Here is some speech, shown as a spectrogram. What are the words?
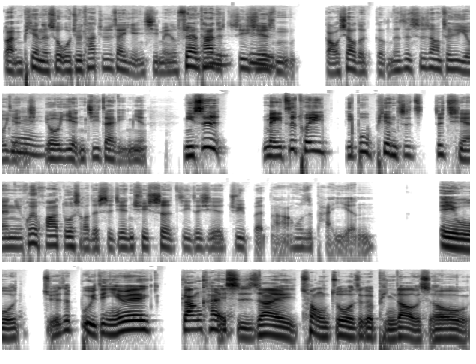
短片的时候，我觉得他就是在演戏，没错。虽然他的是一些什么搞笑的梗，但是事实上就是有演有演技在里面。你是每次推一部片之之前，你会花多少的时间去设计这些剧本啊，或是排演？哎，我觉得不一定，因为刚开始在创作这个频道的时候，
